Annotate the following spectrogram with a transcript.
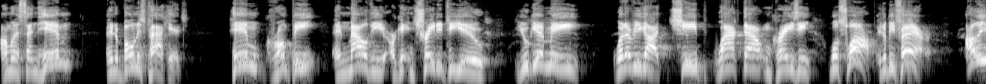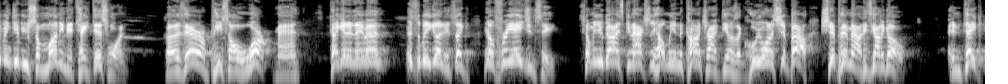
I'm going to send him in a bonus package. Him, Grumpy, and Mouthy are getting traded to you. You give me whatever you got, cheap, whacked out, and crazy, we'll swap. It'll be fair. I'll even give you some money to take this one because they're a piece of work, man. Can I get an amen? This will be good. It's like, you know, free agency. Some of you guys can actually help me in the contract deals. Like, who you want to ship out? Ship him out. He's got to go. And take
